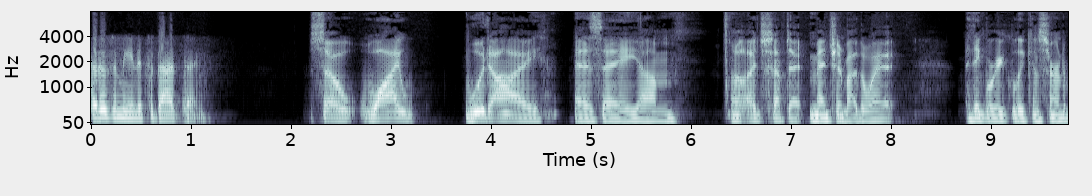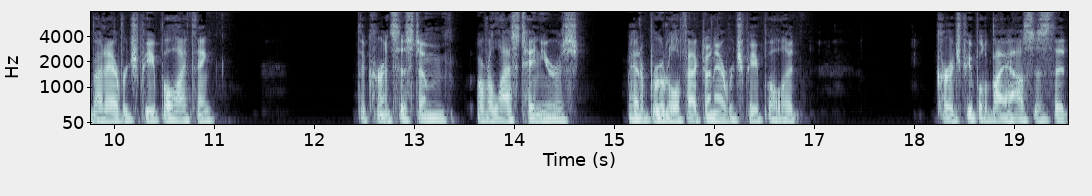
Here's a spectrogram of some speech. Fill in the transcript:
that doesn't mean it's a bad thing. So why would I, as a, um, I just have to mention, by the way, I think we're equally concerned about average people. I think the current system over the last 10 years had a brutal effect on average people. It encouraged people to buy houses that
